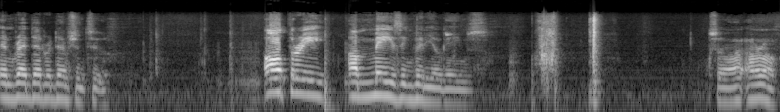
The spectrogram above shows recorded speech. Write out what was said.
and Red Dead Redemption Two. All three amazing video games. So I, I don't know.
